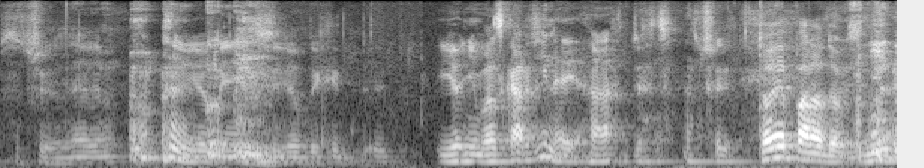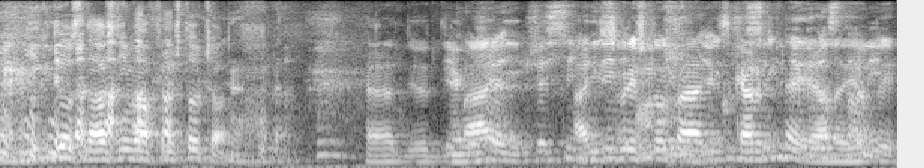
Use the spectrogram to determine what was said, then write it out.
Znaczy, nie wiem, ja by, nie- ja by, i oni ma skarwinę, ja? Znaczy, To jest paradoks. Nikt, nikt z nas nie ma fresztoczan. ja nie ma ani, nigdy- z Frysztota, ani z nigdy nie ale ja by,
